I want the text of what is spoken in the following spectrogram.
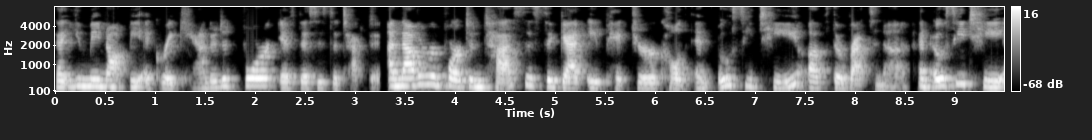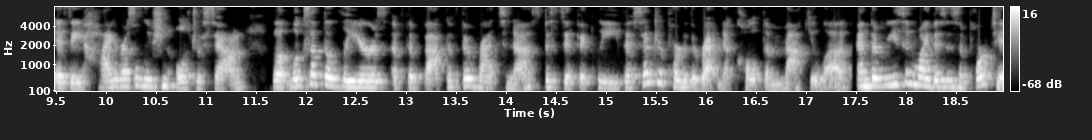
that you may not be a great candidate for if this is detected. Another important test is to get a picture called an OCT of the retina. An OCT is a high resolution ultrasound that looks at the layers of the back of the retina, specifically the center part of the retina called the macula. And the reason why this is important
